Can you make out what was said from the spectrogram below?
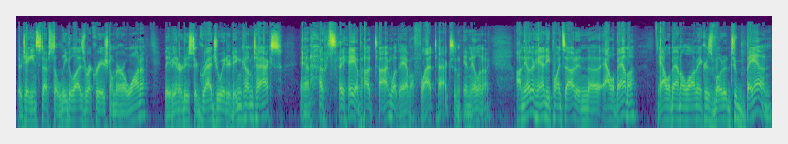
They're taking steps to legalize recreational marijuana. They've introduced a graduated income tax. And I would say, hey, about time. What, they have a flat tax in, in Illinois? On the other hand, he points out in uh, Alabama, Alabama lawmakers voted to ban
